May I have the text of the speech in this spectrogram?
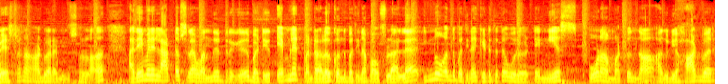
பெஸ்ட்டான ஹார்ட்வேர் அப்படின்னு சொல்லலாம். அதே மாதிரி லேப்டாப்ஸ்லாம் வந்துட்டுருக்கு பட் எம்லேட் பண்ணுற அளவுக்கு வந்து பார்த்திங்கன்னா பவர்ஃபுல்லாக இல்லை. இன்னும் வந்து பார்த்திங்கன்னா கிட்டத்தட்ட ஒரு டென் இயர்ஸ் போனால் மட்டும்தான் அதோடைய ஹார்ட்வேர்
